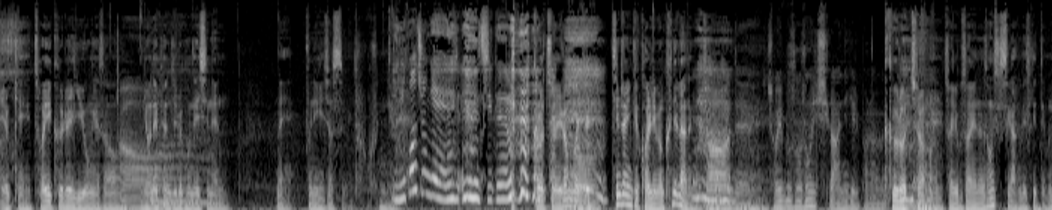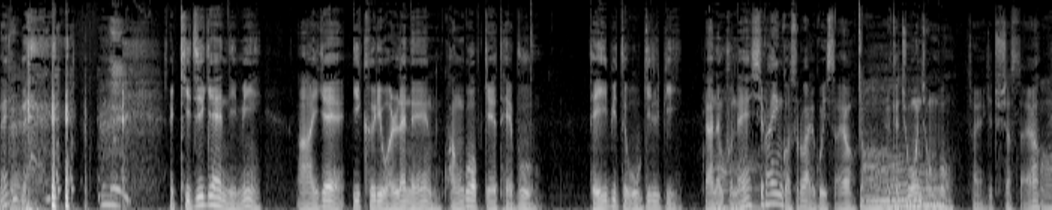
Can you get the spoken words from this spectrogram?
이렇게 저희 글을 이용해서 아. 연애 편지를 보내시는 네, 분이 계셨습니다. 그렇군요. 일과 중에 지금 그렇죠. 이런 거 이제 팀장님께 걸리면 큰일 나는 거죠. 아, 네. 저희 부서 성식 씨가 아니길 바라요. 그렇죠. 저희 부서에는 성식 씨가 안 계시기 때문에. 네. 네. 기지개 님이, 아, 이게, 이 글이 원래는 광고업계의 대부, 데이비드 오길비라는 어. 분의 실화인 것으로 알고 있어요. 아. 이렇게 좋은 정보 저에게 주셨어요. 아,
